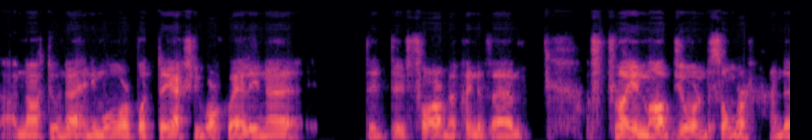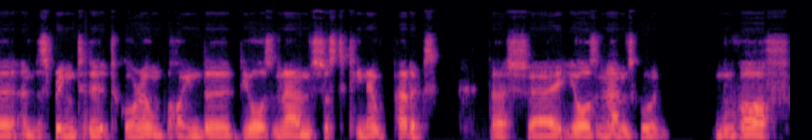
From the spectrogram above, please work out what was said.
I'm not doing that anymore, but they actually work well in a they, they form a kind of um, a flying mob during the summer and the and the spring to, to go around behind the the ewes and lambs just to clean out paddocks that uh, ewes and lambs go move off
